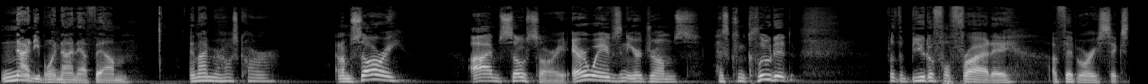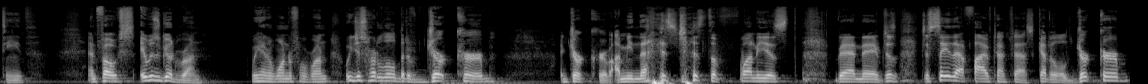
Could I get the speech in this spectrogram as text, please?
90.9 FM. And I'm your host, Carter. And I'm sorry. I'm so sorry. Airwaves and Eardrums has concluded for the beautiful Friday of February 16th. And folks, it was a good run. We had a wonderful run. We just heard a little bit of Jerkcurb. A Jerkcurb. I mean, that is just the funniest band name. Just just say that five times fast. Got a little Jerkcurb,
